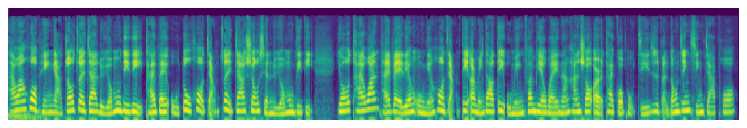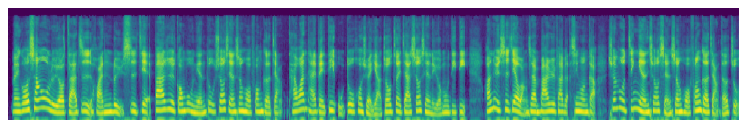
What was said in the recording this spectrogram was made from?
台湾获评亚洲最佳旅游目的地，台北五度获奖最佳休闲旅游目的地。由台湾台北连五年获奖，第二名到第五名分别为南韩首尔、泰国普吉、日本东京、新加坡。美国商务旅游杂志《环旅世界》八日公布年度休闲生活风格奖，台湾台北第五度获选亚洲最佳休闲旅游目的地。环旅世界网站八日发表新闻稿，宣布今年休闲生活风格奖得主，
